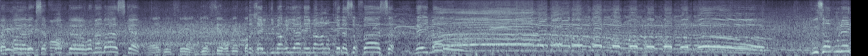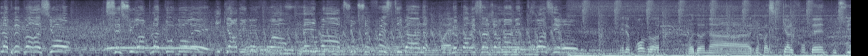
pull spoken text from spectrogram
la preuve avec cette évidemment. frappe de Romain Basque. Ouais, bien fait, bien fait Romain. Angel Di Maria, Neymar à l'entrée de la surface. Neymar Vous en voulez de la préparation? C'est sur un plateau doré. Icardi deux fois. Neymar sur ce festival. Ouais. Le Paris Saint-Germain mène 3-0. Et le prof, euh, Redonne à Jean-Pascal Fontaine, tout de suite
